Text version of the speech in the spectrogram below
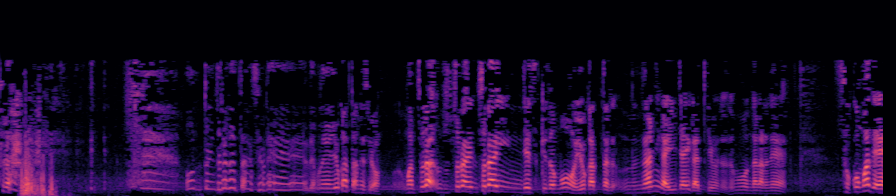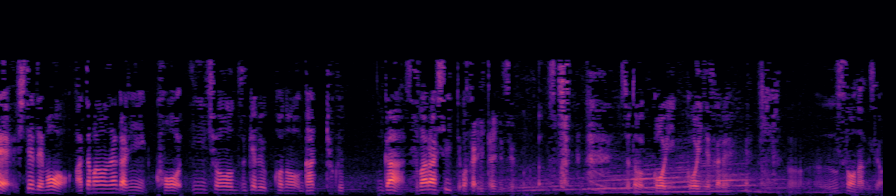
辛い。本当に辛かったんですよね。でもね、良かったんですよ。まあ、辛辛い、辛いんですけども、良かった。何が言いたいかっていうと、もうだからね、そこまでしてでも、頭の中に、こう、印象づけるこの楽曲が素晴らしいってことが言いたいんですよ。ちょっと強引、強引ですかね。うん、そうなんですよ。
